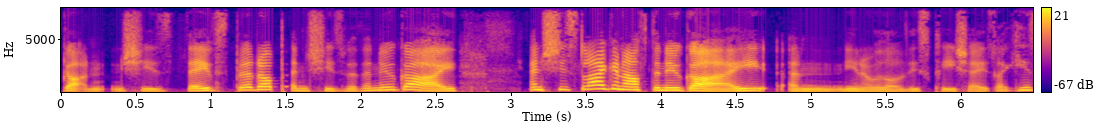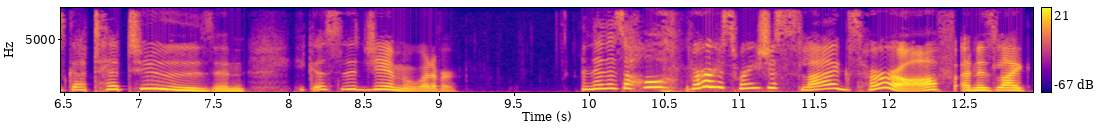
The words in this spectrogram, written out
gotten she's they've split up and she's with a new guy and she's slagging off the new guy and you know with all these cliches like he's got tattoos and he goes to the gym or whatever. And then there's a whole verse where he just slags her off and is like,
